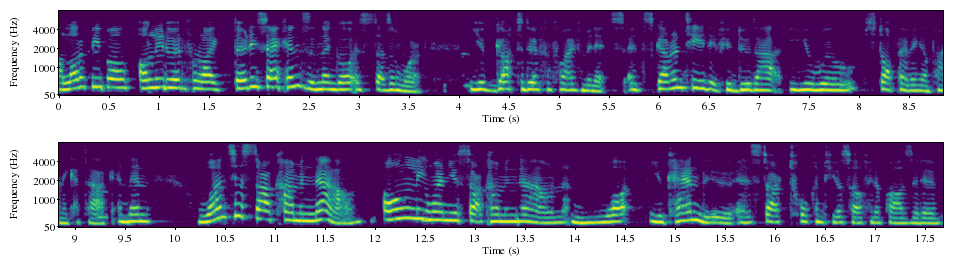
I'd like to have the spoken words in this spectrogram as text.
A lot of people only do it for like 30 seconds and then go, it doesn't work. You've got to do it for five minutes. It's guaranteed if you do that, you will stop having a panic attack. And then once you start calming down, only when you start calming down, what you can do is start talking to yourself in a positive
